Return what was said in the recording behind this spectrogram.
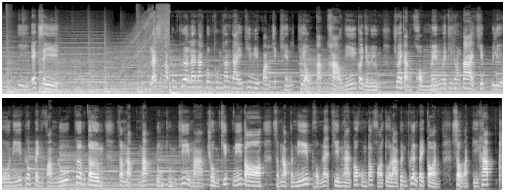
MEXC และสำหรับเพื่อนๆและนักลงทุนท่านใดที่มีความคิดเห็นเกี่ยวกับข่าวนี้ก็อย่าลืมช่วยกันคอมเมนต์ไว้ที่ข้างใต้คลิปวิดีโอนี้เพื่อเป็นความรู้เพิ่มเติมสำหรับนักลงทุนที่มาชมคลิปนี้ต่อสำหรับวันนี้ผมและทีมงานก็คงต้องขอตัวลาเพื่อนๆไปก่อน สวัสดีครับ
